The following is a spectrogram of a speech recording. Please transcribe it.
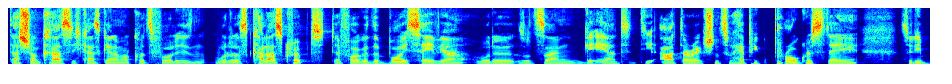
das ist schon krass. Ich kann es gerne mal kurz vorlesen. Wurde das Color Script der Folge The Boy Savior wurde sozusagen geehrt. Die Art Direction zu Happy Progress Day sowie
